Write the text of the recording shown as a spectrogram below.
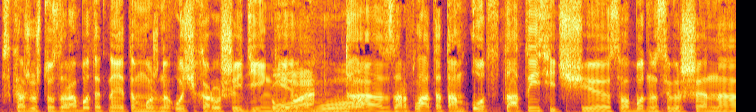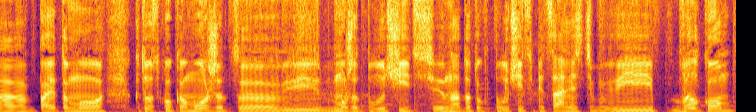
скажу, что заработать на этом можно очень хорошие деньги. О. Да, зарплата там от 100 тысяч, э, свободно совершенно, поэтому кто сколько может, э, может получить. Надо только получить специальность и welcome.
